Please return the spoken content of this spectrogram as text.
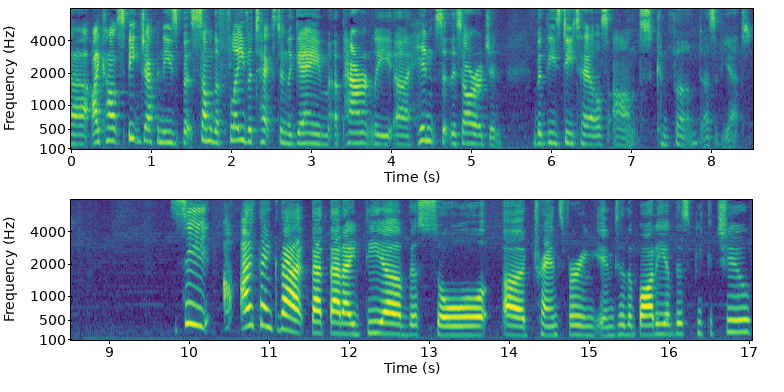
Uh, I can't speak Japanese, but some of the flavor text in the game apparently uh, hints at this origin, but these details aren't confirmed as of yet. See, I- think that that that idea of the soul uh, transferring into the body of this Pikachu,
